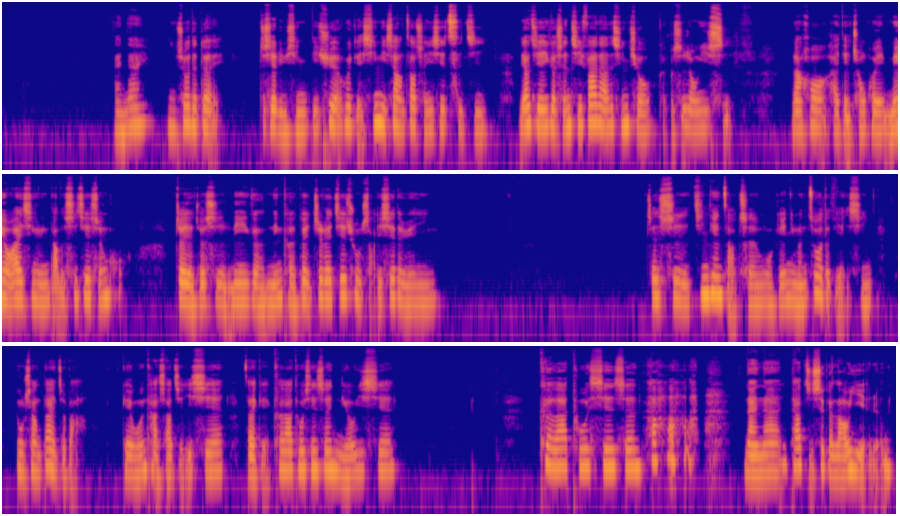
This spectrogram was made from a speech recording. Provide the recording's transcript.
奶奶，你说的对，这些旅行的确会给心理上造成一些刺激。了解一个神奇发达的星球可不是容易事，然后还得重回没有爱心领导的世界生活，这也就是另一个宁可对这类接触少一些的原因。这是今天早晨我给你们做的点心，路上带着吧，给文卡小姐一些，再给克拉托先生留一些。克拉托先生，哈哈哈！奶奶，他只是个老野人。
